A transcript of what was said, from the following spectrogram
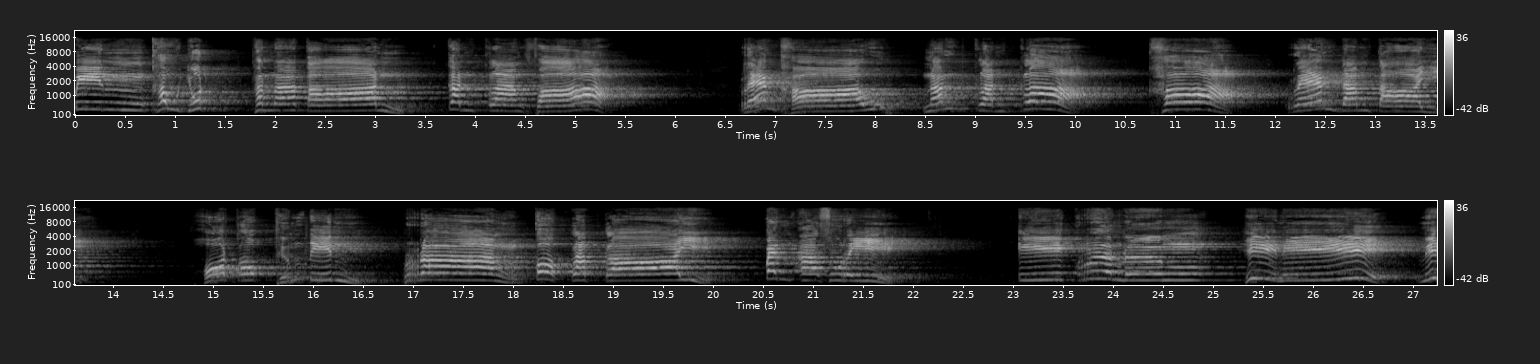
บินเข้ายุทธนาการ กันกลางฟ้า แรงขาวนั้นกลั่นกล้าฆ่าแรงดำตาย พอตกถึงดิน ร่างก็กลับกลาย เป็นอาสุรี อีกเรื่องหนึ่งที่นี้ นิ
